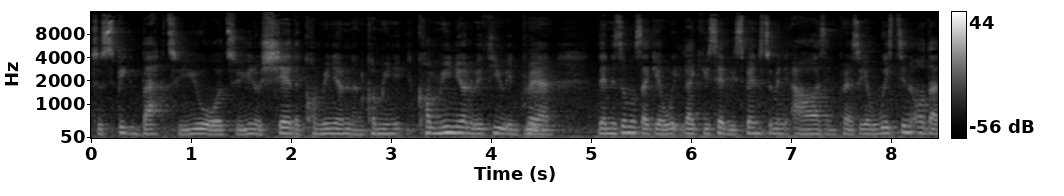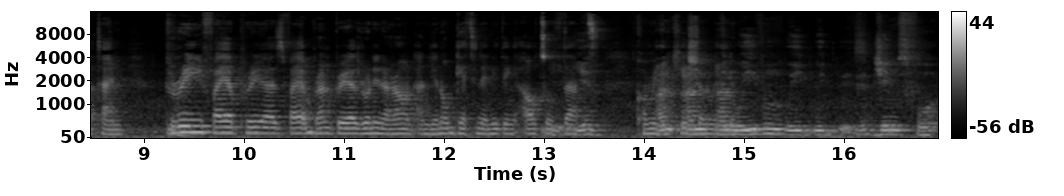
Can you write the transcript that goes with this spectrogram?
to speak back to you or to you know share the communion and communi- communion with you in prayer then it's almost like you're like you said we spend so many hours in prayer so you're wasting all that time Yeah. praying fire prayers firebrand prayers running around and you're not getting anything out of that Yeah. And, communication and, with and we even we, we is it James four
